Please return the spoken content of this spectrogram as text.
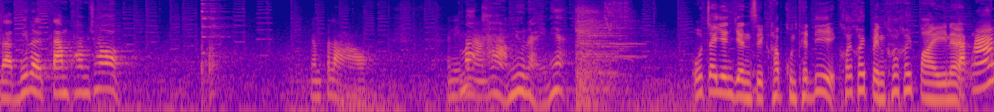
แบบนี้เลยตามความชอบน้ำเปล่า อันนี้มะเป็นน้ขามอยู่ไหนเนี่ยโอ้ใจเย็นๆสิครับคุณเท็ดดี้ค่อยๆเป็น ค่อย ๆ ไปเนี่ยำจากนั้น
